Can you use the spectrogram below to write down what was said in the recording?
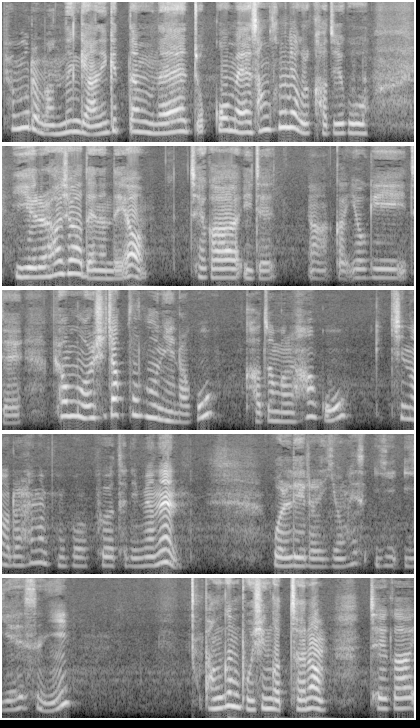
표물을 만든 게 아니기 때문에 조금의 상상력을 가지고 이해를 하셔야 되는데요. 제가 이제 아까 여기 이제 표물 시작 부분이라고 가정을 하고 키치너를 하는 방법을 보여드리면은 원리를 이용했, 이, 이해했으니 방금 보신 것처럼 제가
